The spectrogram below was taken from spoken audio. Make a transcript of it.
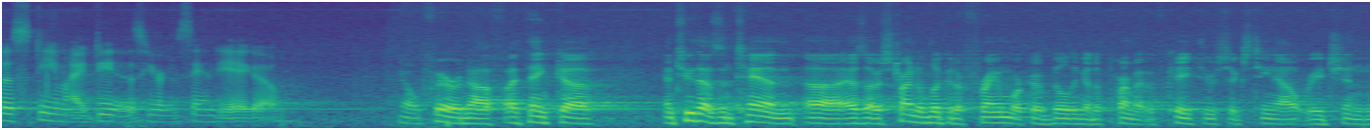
the STEAM ideas here in San Diego? You know, fair enough. I think uh, in 2010, uh, as I was trying to look at a framework of building a department of K through 16 outreach and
